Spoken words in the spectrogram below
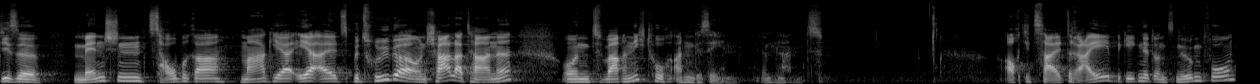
diese Menschen, Zauberer, Magier eher als Betrüger und Scharlatane und waren nicht hoch angesehen im Land. Auch die Zahl 3 begegnet uns nirgendwo.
